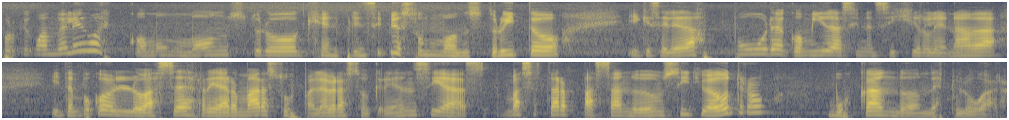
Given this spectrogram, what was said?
Porque cuando el ego es como un monstruo, que al principio es un monstruito y que se le das pura comida sin exigirle nada y tampoco lo haces rearmar sus palabras o creencias, vas a estar pasando de un sitio a otro buscando dónde es tu lugar.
